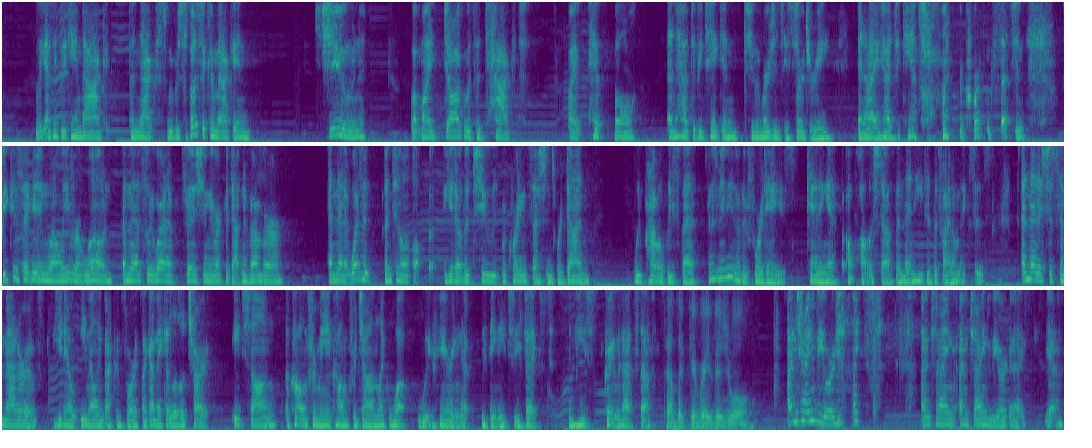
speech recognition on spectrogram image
we, I think we came back the next. We were supposed to come back in June, but my dog was attacked by a pit bull and had to be taken to emergency surgery. And I had to cancel my recording session because I didn't want to leave her alone. And then so we wound up finishing the record that November. And then it wasn't until, you know, the two recording sessions were done. We probably spent, it was maybe another four days getting it all polished up. And then he did the final mixes. And then it's just a matter of, you know, emailing back and forth. Like I make a little chart each song, a column for me, a column for John, like what we're hearing that we think needs to be fixed. And he's great with that stuff. Sounds like you're very visual. I'm trying to be organized. I'm trying. I'm trying to be organized. Yeah,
